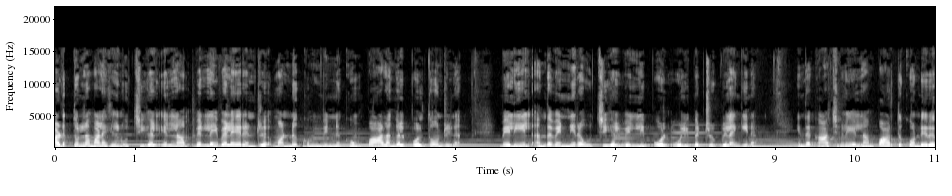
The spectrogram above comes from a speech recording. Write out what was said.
அடுத்துள்ள மலைகளின் உச்சிகள் எல்லாம் வெள்ளை வெளையரென்று மண்ணுக்கும் விண்ணுக்கும் பாலங்கள் போல் தோன்றின. வெளியில் அந்த வெண்ணிற உச்சிகள் வெள்ளி போல் ஒளி பெற்று விளங்கின. இந்த காட்சிகளை எல்லாம் பார்த்து கொண்டிரு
